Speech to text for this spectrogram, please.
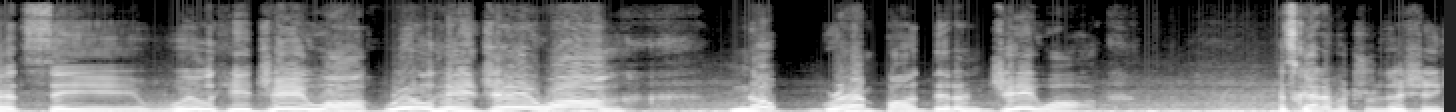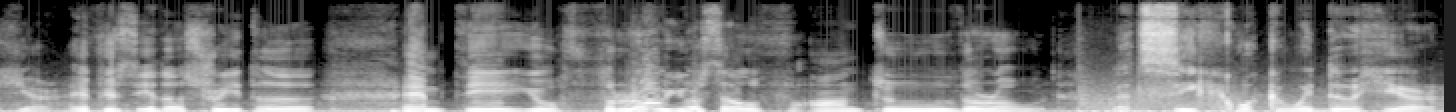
Let's see, will he jaywalk? Will he jaywalk? Nope, grandpa didn't jaywalk. It's kind of a tradition here. If you see the street uh, empty, you throw yourself onto the road. Let's see, what can we do here?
